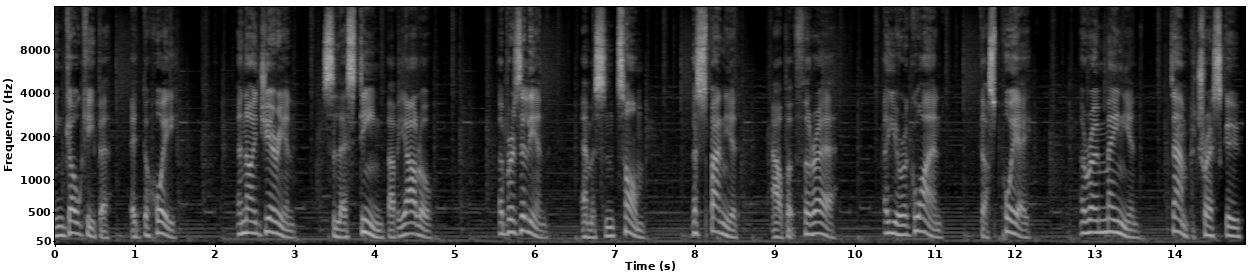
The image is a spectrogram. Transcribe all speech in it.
in goalkeeper Ed de Goey, a Nigerian Celestine Babayaro, a Brazilian Emerson Thome, a Spaniard Albert Ferrer, a Uruguayan Gus Poyet, a Romanian Dan Petrescu,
